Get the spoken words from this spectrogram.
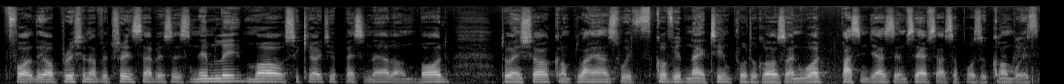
for the operation of the train services, namely more security personnel on board, to ensure compliance with COVID-19 protocols and what passengers themselves are supposed to come with,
